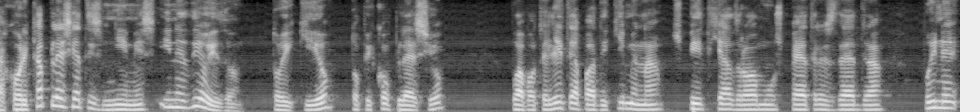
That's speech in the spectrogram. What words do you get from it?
Τα χωρικά πλαίσια της μνήμης είναι δύο είδων. Το οικείο, τοπικό πλαίσιο, που αποτελείται από αντικείμενα, σπίτια, δρόμους, πέτρες, δέντρα, που είναι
